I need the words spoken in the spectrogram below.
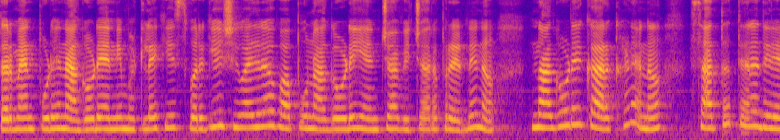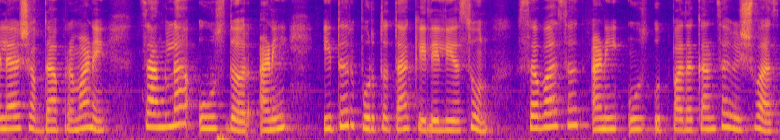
दरम्यान पुढे नागवडे यांनी म्हटलंय की स्वर्गीय शिवाजीराव बापू नागवडे यांच्या विचार प्रेरणेनं नागवडे कारखान्यानं सातत्यानं दिलेल्या शब्दाप्रमाणे चांगला ऊस दर आणि इतर पूर्तता केलेली असून सभासद आणि ऊस उत्पादकांचा विश्वास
